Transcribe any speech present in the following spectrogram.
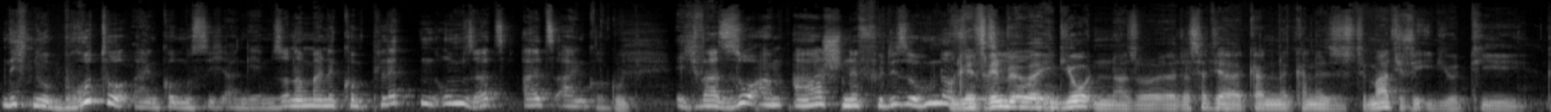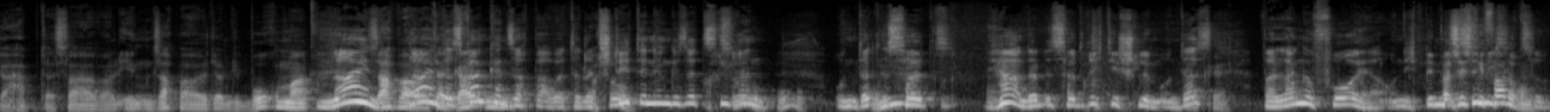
nicht nur Bruttoeinkommen musste ich angeben, sondern meinen kompletten Umsatz als Einkommen. Ich war so am Arsch ne, für diese 100 Und jetzt reden wir über Idioten. Also äh, das hat ja keine, keine systematische Idiotie gehabt. Das war, weil irgendein Sachbearbeiter und die Bochumer Nein, Sachbearbeiter nein, das war galten- kein Sachbearbeiter. Das so. steht in den Gesetzen so, drin. oh. Und das ist halt, ja, das ist halt richtig schlimm. Und das Okay. war lange vorher. Und ich bin Was mir ist die Forderung? sicher-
